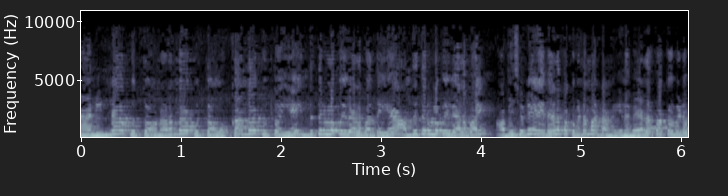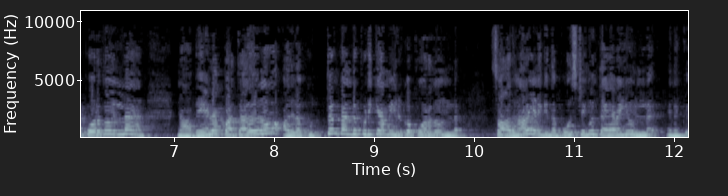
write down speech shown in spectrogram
நான் நின்னா குத்தம் நடந்தா குத்தம் உட்காந்தா குத்தம் ஏன் இந்த தெருவில் போய் வேலை பார்த்தேன் ஏன் அந்த தெருவில் போய் வேலை பார்த்தேன் அப்படின்னு சொல்லிட்டு என்னை வேலை பார்க்க விட மாட்டாங்க. என்ன வேலை பார்க்க விட போறதும் இல்ல. நான் வேலை பார்த்தாலும் அதுல குத்தம் கண்டுபிடிக்காம இருக்க போறதும் இல்ல. சோ அதனால எனக்கு இந்த போஸ்டிங்கும் தேவையும் இல்ல. எனக்கு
